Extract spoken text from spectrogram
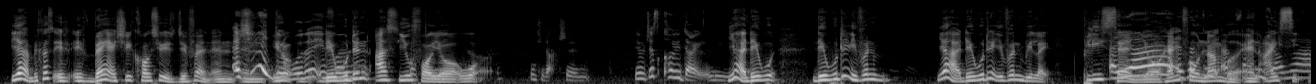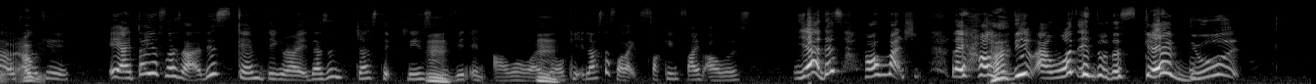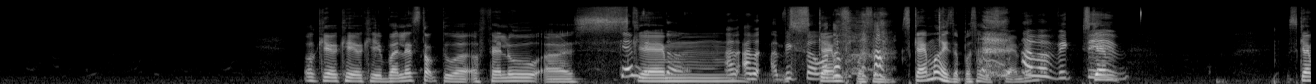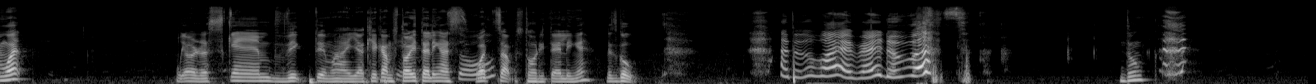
yeah, because if, if bank actually calls you it's different and, Actually, and you they know wouldn't they wouldn't ask you for your wo- introduction. They would just call you directly. yeah they would they wouldn't even yeah they wouldn't even be like please send your handphone exactly. number I'm and IC. dumb. I Okay, okay. Eh, I tell you first ah, this scam thing right doesn't just take place Mm. within an hour or whatever. Mm. Okay, it lasted for like fucking five hours. Yeah, that's how much, like how Huh? deep I was into the scam, dude. Okay, okay, okay. But let's talk to a, a fellow uh scam. victor. I'm- I'm a- what Scam person. Scammer is the person who scammed. I'm a victim. Scam what? You're a scam victim. Yeah. Okay, come Okay, storytelling us. so- What's up, storytelling? Eh, let's go. I don't know why I'm very nervous. Don't.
